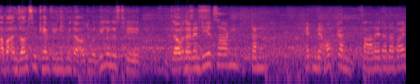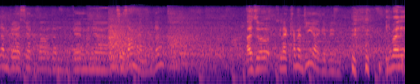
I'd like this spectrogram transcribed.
aber ansonsten kämpfe ich nicht mit der Automobilindustrie. Ich glaube, aber wenn die jetzt sagen, dann hätten wir auch gern Fahrräder dabei, dann wäre es ja klar, dann wäre man ja zusammen, oder? also Vielleicht kann man die ja gewinnen. ich meine,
